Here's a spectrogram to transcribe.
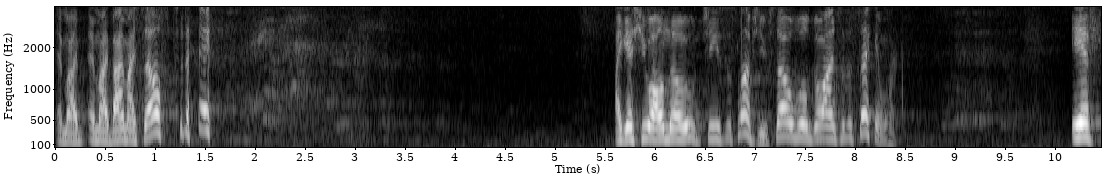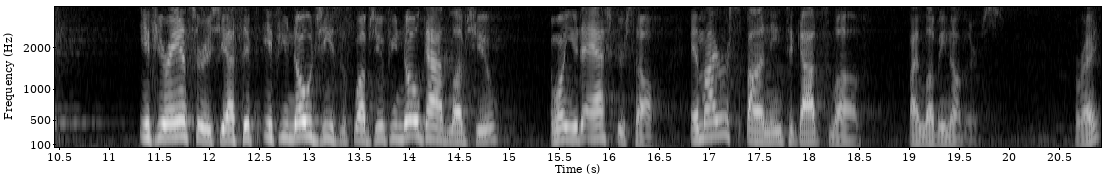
Am I, am I by myself today? I guess you all know Jesus loves you. So we'll go on to the second one. If, if your answer is yes, if, if you know Jesus loves you, if you know God loves you, I want you to ask yourself Am I responding to God's love by loving others? All right?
